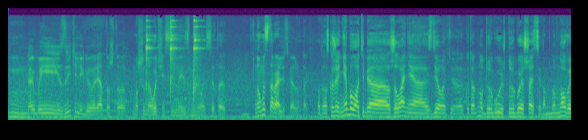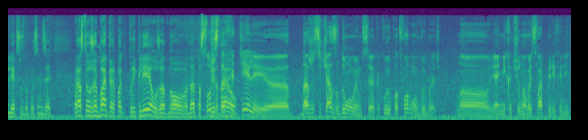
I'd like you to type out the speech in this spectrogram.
Мгм. Как бы и зрители говорят то, что машина очень сильно изменилась. Это... Но мы старались, скажем так. Вот, а скажи, не было у тебя желания сделать э, какую-то, ну, другую, другое шасси, там, новый Lexus, допустим, взять? Раз ты уже бампер приклеил уже от нового, да, пос- Слушай, да приставил. хотели. э, Даже сейчас задумываемся, какую платформу выбрать. Но я не хочу на VoiceWap переходить.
